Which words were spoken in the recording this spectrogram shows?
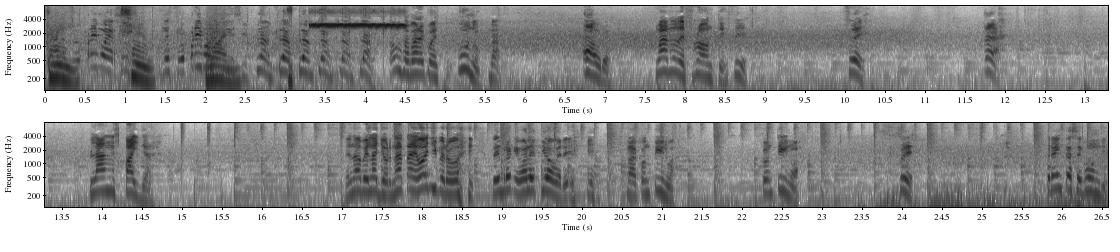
3, 2, nuestro primo ejercicio. Plan, plan, plan, plan, plan, plan. Vamos a fare questo. Uno, va. Abro. Guardo de frente, sí. Sí. Ah. Plan Spider. Es una bella giornata de hoy, pero sembra que vale piovere. Va, continua. Continua. Sí. 30 segundos.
